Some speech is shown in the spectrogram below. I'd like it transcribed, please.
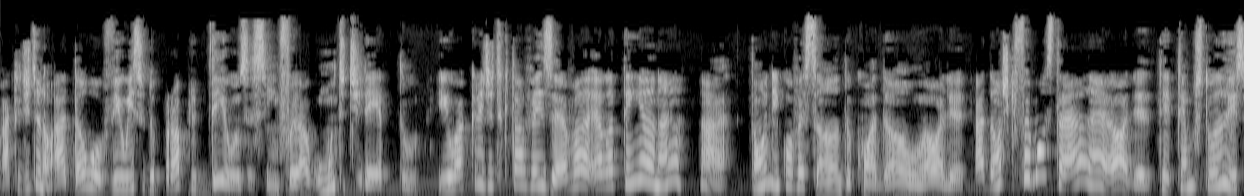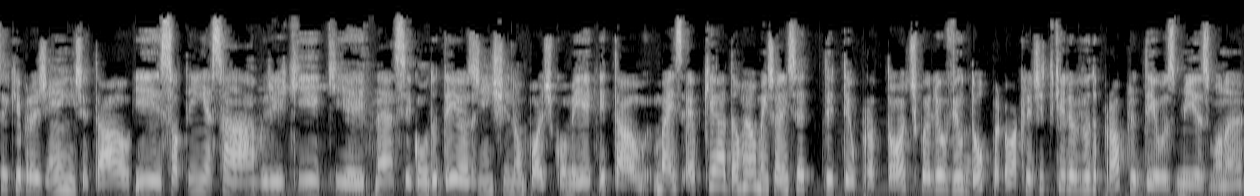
acredito não, Adão ouviu isso do próprio Deus, assim, foi algo muito direto. E eu acredito que talvez Eva, ela tenha, né, ah. Estão ali conversando com Adão, olha. Adão acho que foi mostrar, né? Olha, te- temos tudo isso aqui pra gente e tal. E só tem essa árvore aqui que, né, segundo Deus, a gente não pode comer e tal. Mas é porque Adão realmente, além de ter o protótipo, ele ouviu do. Eu acredito que ele ouviu do próprio Deus mesmo, né?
